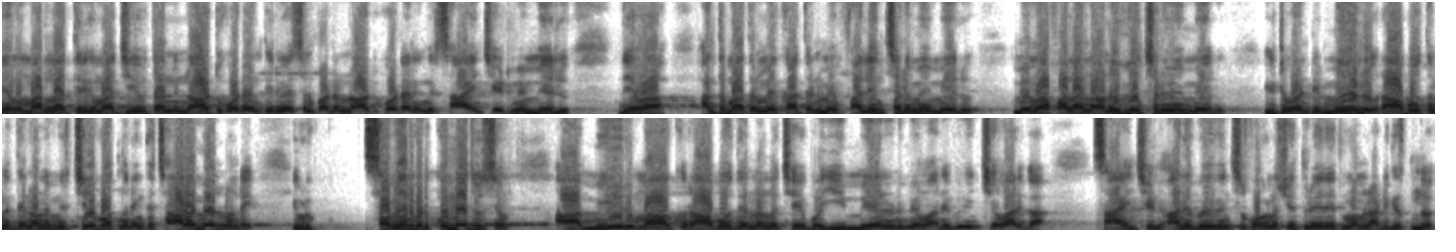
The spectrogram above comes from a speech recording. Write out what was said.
మేము మరలా తిరిగి మా జీవితాన్ని నాటుకోవడానికి తిరివేసిన పంటను నాటుకోవడానికి మీరు సాయం చేయడమే మేలు. దేవా అంత మాత్రమే కాదండి మేము ఫలించడమే మేలు. మేము ఆ ఫలాన్ని అనుభవించడమే మేలు. ఇటువంటి మేలు రాబోతున్న దినాల్లో మీరు చేయబోతున్నారు. ఇంకా చాలా మేలు ఉన్నాయి. ఇప్పుడు సమయాన్ని బట్టి కొన్నే చూసాం. ఆ మీరు మాకు రాబో దినాల్లో చేయబోయి ఈ మేలును మేము అనుభవించేవారుగా సాయం చేయండి. అనుభవించుకోకుండా శత్రువు ఏదైతే మమ్మల్ని అడిగిస్తుందో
